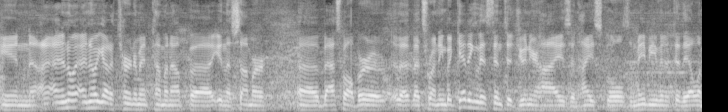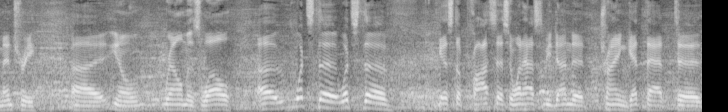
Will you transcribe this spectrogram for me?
in I, know I know you got a tournament coming up uh, in the summer, uh, basketball Alberta that, that's running, but getting this into junior highs and high schools and maybe even into the elementary, uh, you know, realm as well. Uh, what's the what's the I guess the process and what has to be done to try and get that to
